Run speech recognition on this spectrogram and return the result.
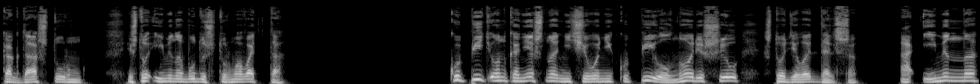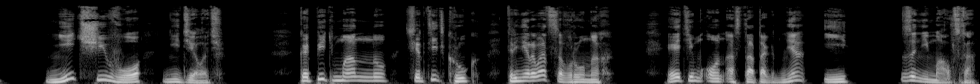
когда штурм, и что именно будут штурмовать-то. Купить он, конечно, ничего не купил, но решил, что делать дальше. А именно, ничего не делать. Копить манну, чертить круг, тренироваться в рунах. Этим он остаток дня и занимался.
